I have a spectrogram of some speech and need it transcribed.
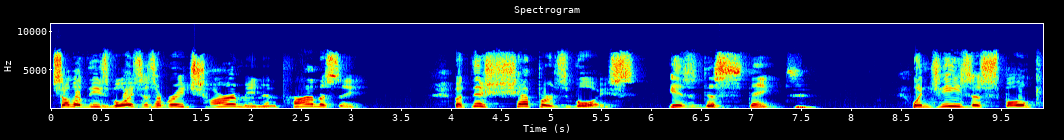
Some of these voices are very charming and promising. But this shepherd's voice is distinct. When Jesus spoke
